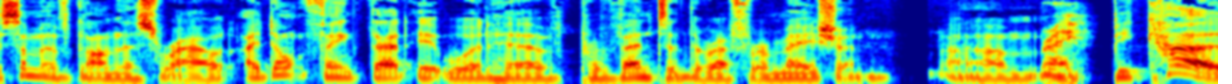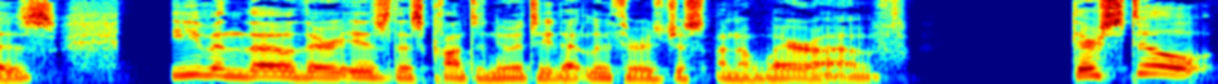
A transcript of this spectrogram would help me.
some have gone this route. I don't think that it would have prevented the Reformation. Um, right. Because even though there is this continuity that Luther is just unaware of, there's still,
